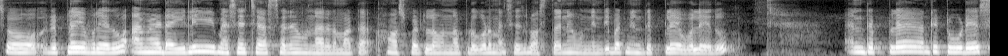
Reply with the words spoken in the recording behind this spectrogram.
సో రిప్లై ఇవ్వలేదు. ఆమె డైలీ మెసేజ్ చేస్తూనే ఉన్నారనమాట హాస్పిటల్లో ఉన్నప్పుడు కూడా మెసేజ్లు వస్తూనే ఉండింది బట్ నేను రిప్లై ఇవ్వలేదు. అండ్ రిప్లై అంటే టూ డేస్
